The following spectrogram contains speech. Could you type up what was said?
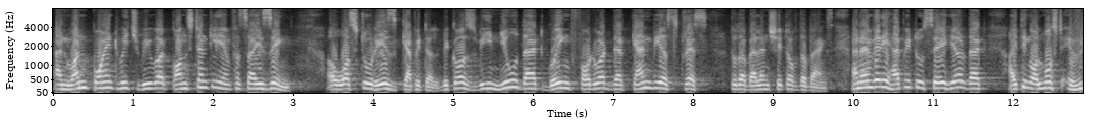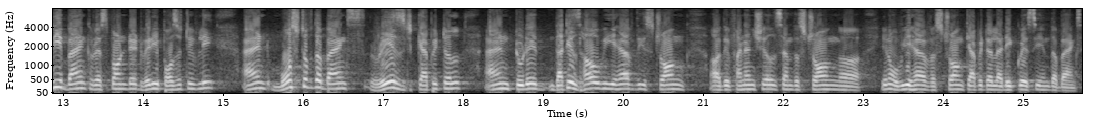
And one point which we were constantly emphasizing was to raise capital because we knew that going forward there can be a stress to the balance sheet of the banks. And I'm very happy to say here that I think almost every bank responded very positively and most of the banks raised capital and today that is how we have the strong, uh, the financials and the strong, uh, you know, we have a strong capital adequacy in the banks.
